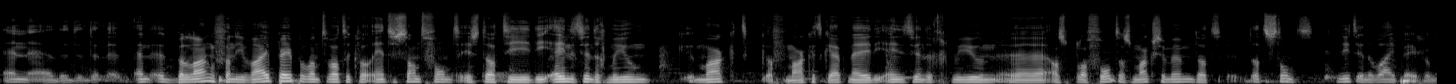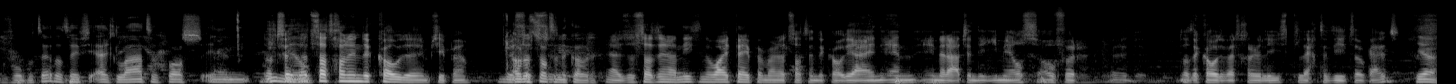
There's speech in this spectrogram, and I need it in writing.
en, eh, de- de- de- en het belang van die whitepaper, want wat ik wel interessant vond, is dat die, die 21 miljoen market, of market cap, nee, die 21 miljoen eh, als plafond, als maximum, dat, dat stond niet in de whitepaper bijvoorbeeld. Hè? Dat heeft hij eigenlijk later pas in een Dat, e-mail. dat zat gewoon in de code in principe. Dus oh, dat zat in de code. Ja, dus dat zat inderdaad niet in de whitepaper, maar dat zat in de code. Ja, en, en inderdaad in de e-mails over eh, de- dat de code werd gereleased, legde die het ook uit. Ja,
